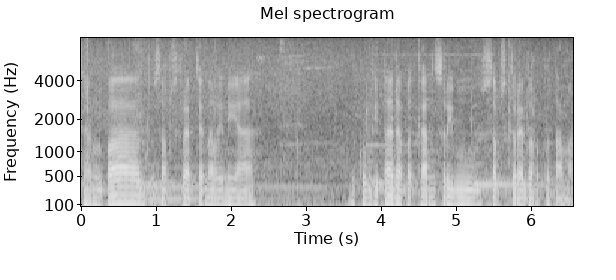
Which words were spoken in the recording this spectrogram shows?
jangan lupa untuk subscribe channel ini ya. Dukung kita dapatkan 1000 subscriber pertama.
